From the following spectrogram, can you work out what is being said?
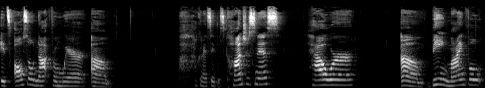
It's also not from where um, how can I say this? Consciousness, power, um, being mindful,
